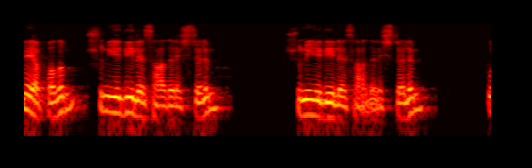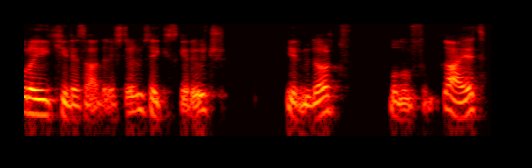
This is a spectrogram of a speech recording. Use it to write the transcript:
Ne yapalım? Şunu 7 ile sadeleştirelim. Şunu 7 ile sadeleştirelim. Burayı 2 ile sadeleştirelim. 8 kere 3 24 bulunsun. Gayet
